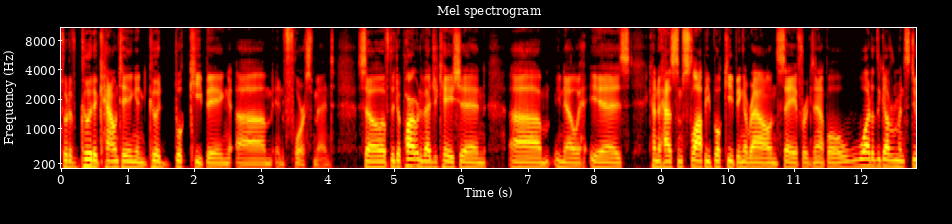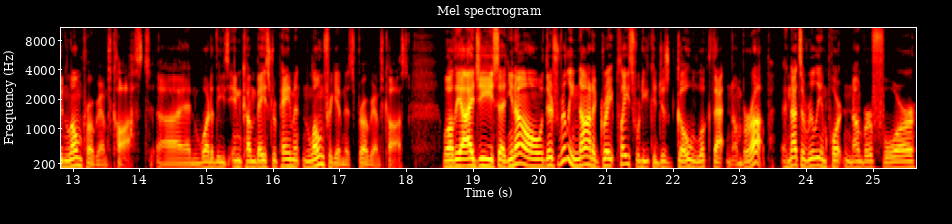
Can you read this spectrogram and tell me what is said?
sort of good accounting and good bookkeeping um, enforcement. So if the Department of Education, um, you know, is kind of has some sloppy bookkeeping around, say, for example, what do the government student loan programs cost, uh, and what do these income-based repayment and loan forgiveness programs cost? Well, the IG said, you know, there's really not a great place where you can just go look that number up, and that's a really important number for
